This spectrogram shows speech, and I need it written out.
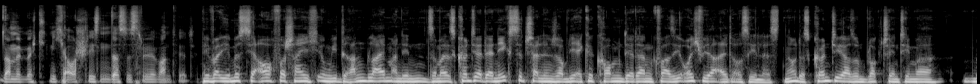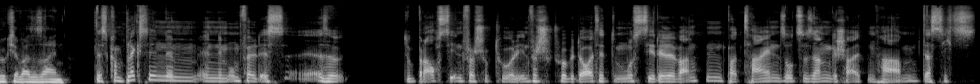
damit möchte ich nicht ausschließen, dass es relevant wird. Nee, weil ihr müsst ja auch wahrscheinlich irgendwie dranbleiben an den, sag mal, es könnte ja der nächste Challenger um die Ecke kommen, der dann quasi euch wieder alt aussehen lässt. Ne? Das könnte ja so ein Blockchain-Thema möglicherweise sein. Das Komplexe in dem, in dem Umfeld ist, also du brauchst die Infrastruktur. Die Infrastruktur bedeutet, du musst die relevanten Parteien so zusammengeschalten haben, dass sich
